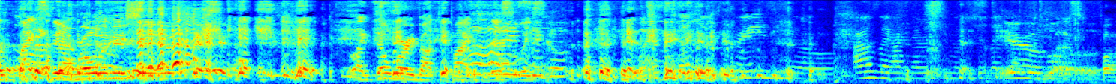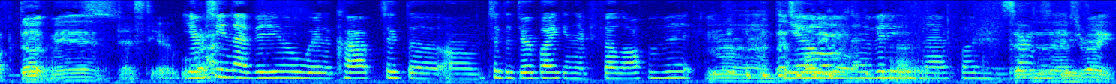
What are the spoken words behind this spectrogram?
The bike's still rolling and shit. like, don't worry about the bike. That's what That shit's crazy, yo. I was like, I've never seen no That's shit like terrible. that. That's fucked up, man. That's terrible. You ever I- seen that video where the cop took the um took the dirt bike and then fell off of it? Nah, that's Yo, funny though. that video is mad funny. Serves his ass right.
